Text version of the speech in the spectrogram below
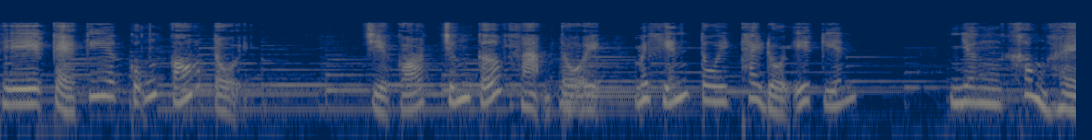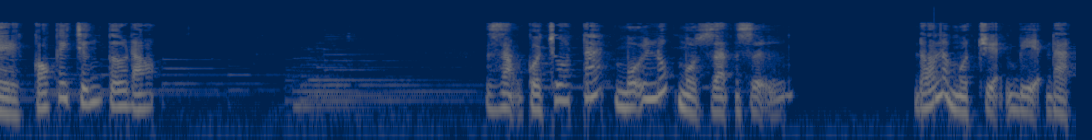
thì kẻ kia cũng có tội. Chỉ có chứng cớ phạm tội mới khiến tôi thay đổi ý kiến, nhưng không hề có cái chứng cớ đó. Giọng của Chô Tát mỗi lúc một giận dữ. Đó là một chuyện bịa đặt.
